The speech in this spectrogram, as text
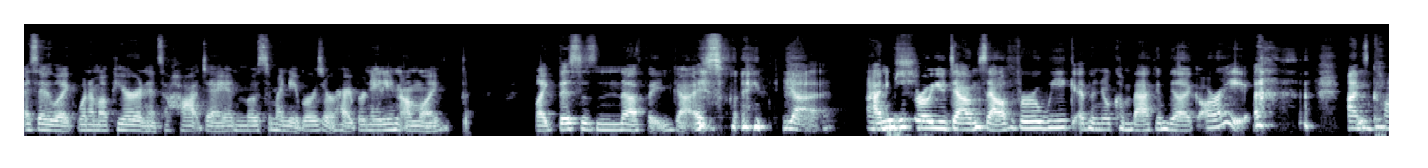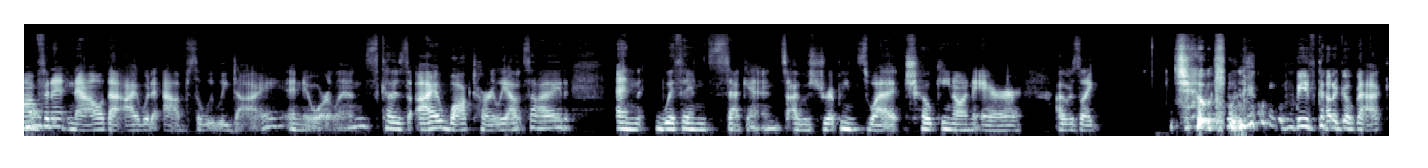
I say, like, when I'm up here and it's a hot day and most of my neighbors are hibernating, I'm like, like this is nothing, guys. like, yeah. I'm i need to throw you down south for a week and then you'll come back and be like, all right. I'm confident now that I would absolutely die in New Orleans because I walked Harley outside and within seconds I was dripping sweat, choking on air. I was like, choking. We've got to go back.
